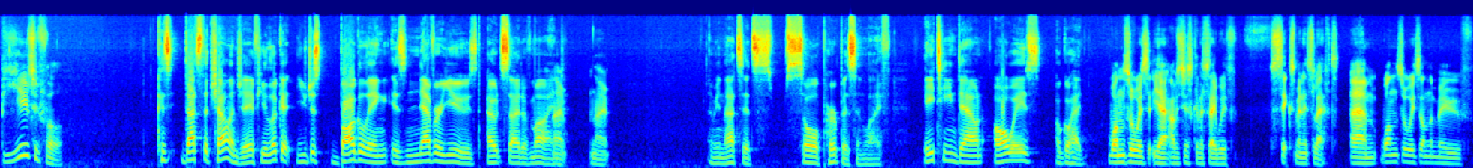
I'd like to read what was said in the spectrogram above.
Beautiful. Because that's the challenge. Eh? If you look at, you just boggling is never used outside of mind. No, no. I mean, that's its sole purpose in life. 18 down, always. Oh, go ahead. One's always, yeah, I was just going to say with six minutes left. Um, one's always on the move,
